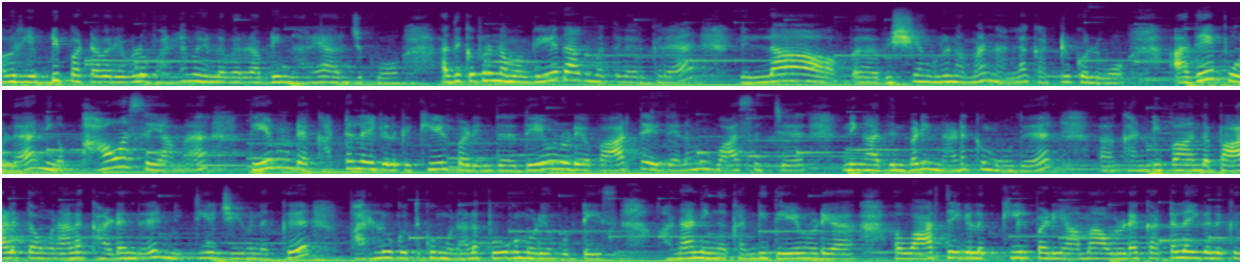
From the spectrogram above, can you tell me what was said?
அவர் எப்படிப்பட்டவர் எவ்வளோ வல்லமை உள்ளவர் அப்படின்னு நிறைய அறிஞ்சுக்குவோம் அதுக்கப்புறம் நம்ம வேதாகமத்தில் இருக்கிற எல்லா விஷயங்களும் நம்ம நல்லா கற்றுக்கொள்வோம் அதே போல் நீங்கள் பாவம் செய்யாமல் தேவனுடைய கட்டளைகளுக்கு கீழ்ப்படிந்து தேவனுடைய வார்த்தையை தினமும் வாசித்து நீங்கள் அதன்படி நடக்கும்போது கண்டிப்பாக அந்த பாலத்தை உங்களால் கடந்து நித்திய ஜீவனுக்கு பரலோகத்துக்கு உங்களால் போக முடியும் குட்டீஸ். ஆனால் நீங்கள் கண்டி தேவனுடைய வார்த்தைகளுக்கு கீழ்ப்படியாமல் அவருடைய கட்டளைகளுக்கு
